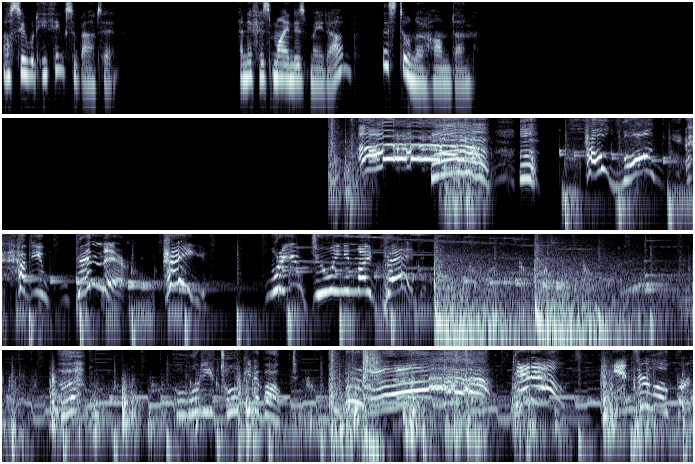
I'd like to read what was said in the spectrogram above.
I'll see what he thinks about it. And if his mind is made up, there's still no harm done. How long have you been there? Hey! What are you doing in my bed? Huh? What are you talking about? Ah! Get out! Interloper!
